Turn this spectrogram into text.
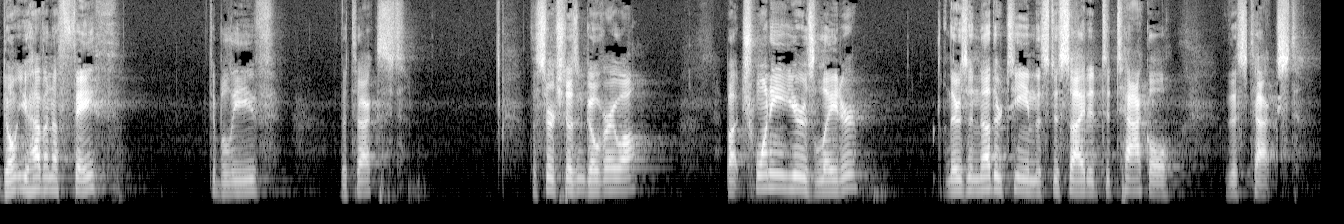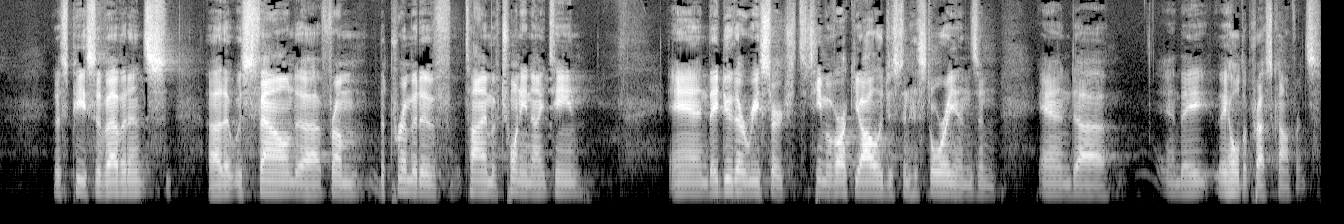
Don't you have enough faith to believe the text? The search doesn't go very well. About 20 years later, there's another team that's decided to tackle this text, this piece of evidence uh, that was found uh, from the primitive time of 2019. And they do their research. It's a team of archaeologists and historians, and, and, uh, and they, they hold a press conference.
